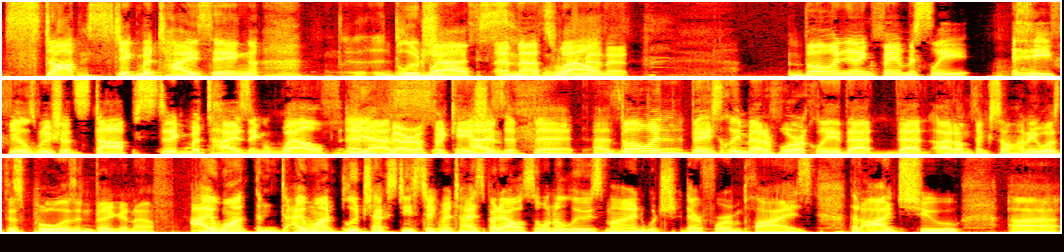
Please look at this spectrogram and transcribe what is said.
Stop stigmatizing uh, blue Wealth, checks, and that's one minute. Bowen Yang famously he feels we should stop stigmatizing wealth and Yes, verification. as a bit. As a bit. basically metaphorically that that I don't think so, honey. Was this pool isn't big enough? I want them. I want blue checks destigmatized, but I also want to lose mine, which therefore implies that I too uh,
